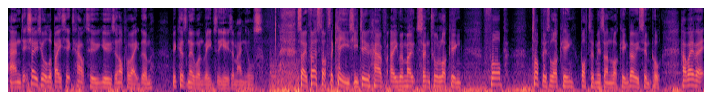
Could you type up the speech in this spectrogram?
and it shows you all the basics, how to use and operate them because no one reads the user manuals. So first off the keys, you do have a remote central locking fob. Top is locking, bottom is unlocking, very simple. However,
